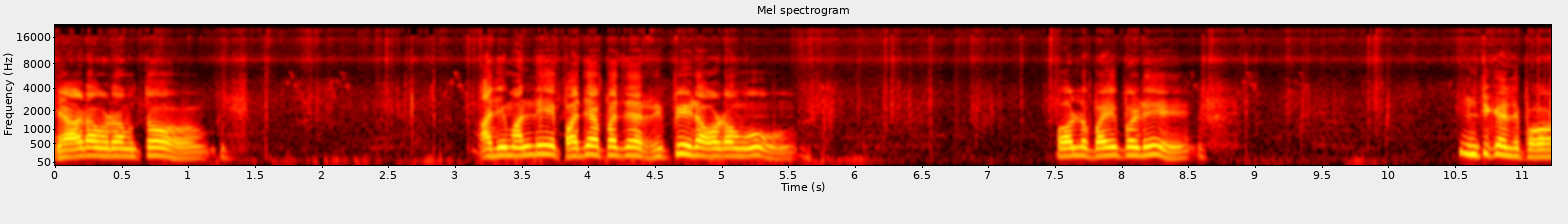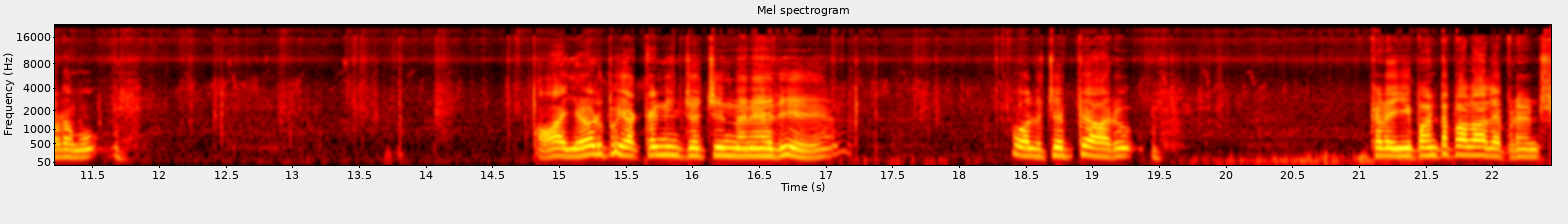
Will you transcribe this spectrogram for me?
ఏడవడంతో అది మళ్ళీ పదే పదే రిపీట్ అవడము వాళ్ళు భయపడి ఇంటికి వెళ్ళిపోవడము ఆ ఏడుపు ఎక్కడి నుంచి వచ్చిందనేది వాళ్ళు చెప్పారు. ఇక్కడ ఈ పంట పొలాలే ఫ్రెండ్స్.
